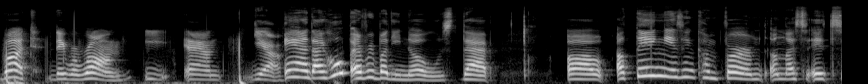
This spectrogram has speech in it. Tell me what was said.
But they were wrong. E- And yeah. And I hope everybody knows that uh, a thing isn't confirmed unless it's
